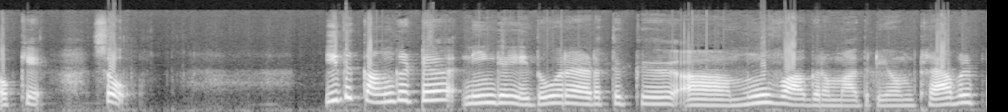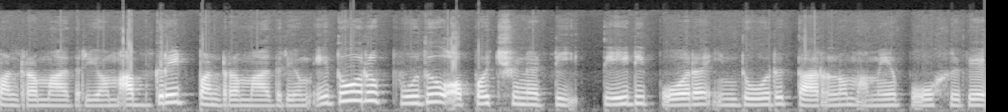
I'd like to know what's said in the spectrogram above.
ஓகே ஸோ இதுக்கு அங்கிட்டு நீங்கள் ஏதோ ஒரு இடத்துக்கு மூவ் ஆகுற மாதிரியும் ட்ராவல் பண்ணுற மாதிரியும் அப்கிரேட் பண்ணுற மாதிரியும் ஏதோ ஒரு புது ஆப்பர்ச்சுனிட்டி தேடி போகிற இந்த ஒரு தருணம் அமைய போகுது.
